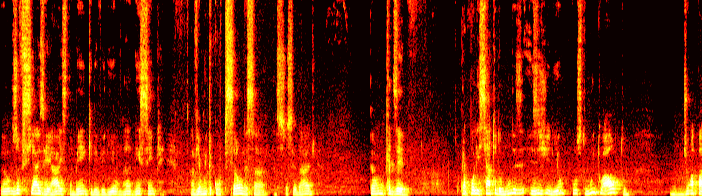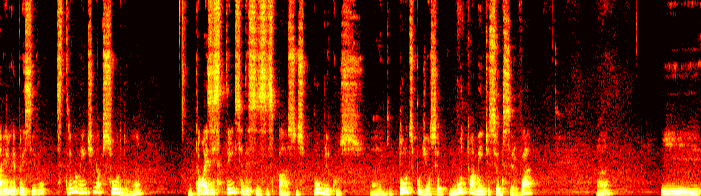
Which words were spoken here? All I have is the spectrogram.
eh, os oficiais reais também, que deveriam, né, nem sempre havia muita corrupção nessa, nessa sociedade. Então, quer dizer, para policiar todo mundo exigiria um custo muito alto de um aparelho repressivo extremamente absurdo. Né? Então, a existência desses espaços públicos, né, em que todos podiam se, mutuamente se observar, né, e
